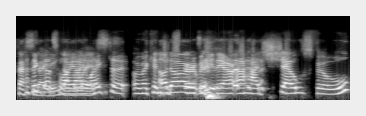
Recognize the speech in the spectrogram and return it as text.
fascinating. I think that's why I liked it. Oh, my kindred spirit with you there. I had shelves full.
